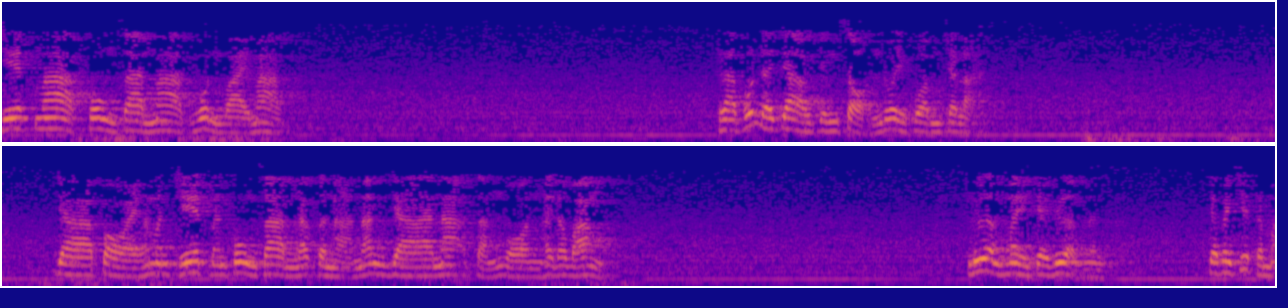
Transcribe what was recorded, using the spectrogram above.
คิดมากฟุ้งซ่านมาก วุ่นวายมาก พระพุทธเจ้าจึงสอนด้วยความฉลาด อย่าปล่อยให้มันคิดมันฟุ้งซ่านลักษณะนั้นยานะสังวรให้ระวัง เรื่องไม่ใช่เรื่องนั้น จะไปคิดทำไม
